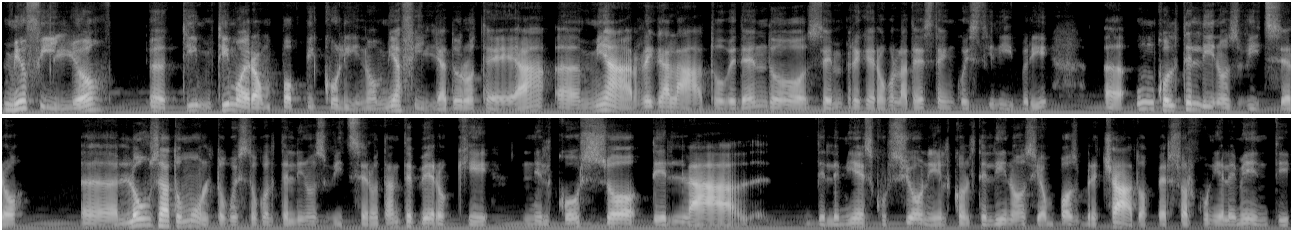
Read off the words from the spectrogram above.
Mio figlio, eh, Timo era un po' piccolino, mia figlia Dorotea eh, mi ha regalato, vedendo sempre che ero con la testa in questi libri, eh, un coltellino svizzero. Eh, l'ho usato molto questo coltellino svizzero, tant'è vero che nel corso della, delle mie escursioni il coltellino si è un po' sbrecciato, ha perso alcuni elementi,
